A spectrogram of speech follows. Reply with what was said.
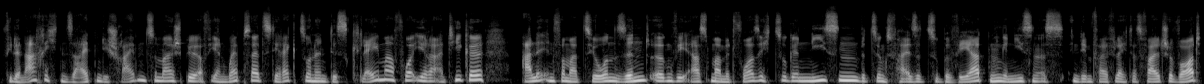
Viele Nachrichtenseiten, die schreiben zum Beispiel auf ihren Websites direkt so einen Disclaimer vor ihre Artikel. Alle Informationen sind irgendwie erstmal mit Vorsicht zu genießen bzw. zu bewerten. Genießen ist in dem Fall vielleicht das falsche Wort,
